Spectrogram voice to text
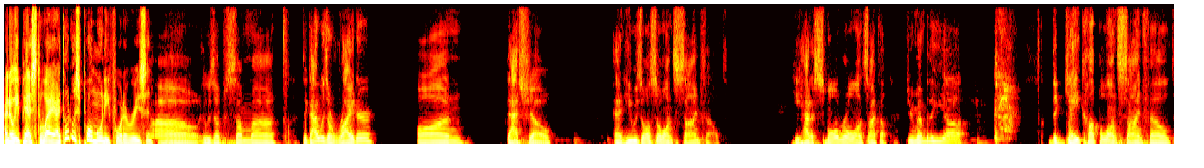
I know he passed away. I thought it was Paul Mooney for whatever reason. Oh, it was a some. uh The guy was a writer on that show, and he was also on Seinfeld. He had a small role on Seinfeld. Do you remember the uh the gay couple on Seinfeld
